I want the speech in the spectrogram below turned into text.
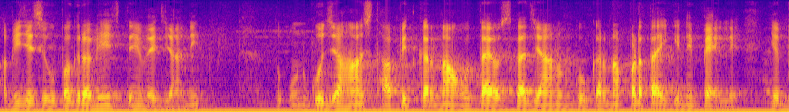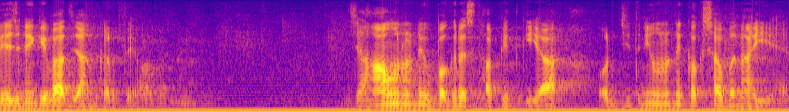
अभी जैसे उपग्रह भेजते हैं वैज्ञानिक तो उनको जहाँ स्थापित करना होता है, उसका ज्ञान उनको करना पड़ता है कि नहीं पहले, या भेजने के बाद ज्ञान करते हो? जहाँ उन्होंने उपग्रह स्थापित किया और जितनी उन्होंने कक्षा बनाई है,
